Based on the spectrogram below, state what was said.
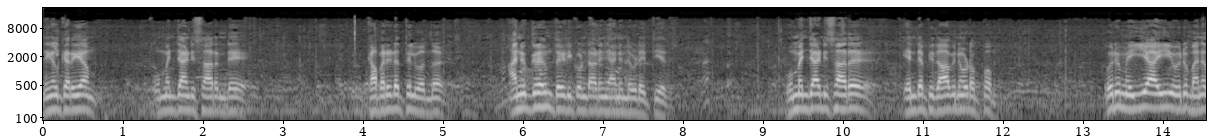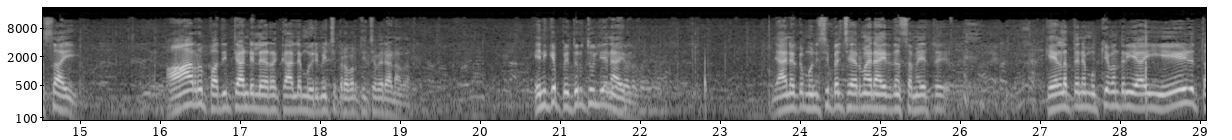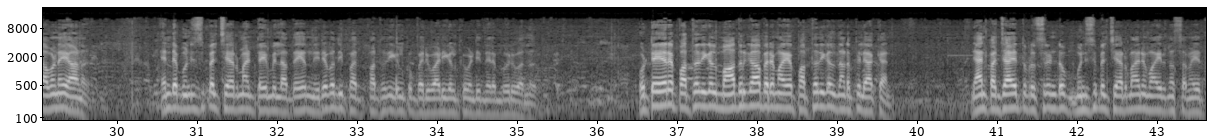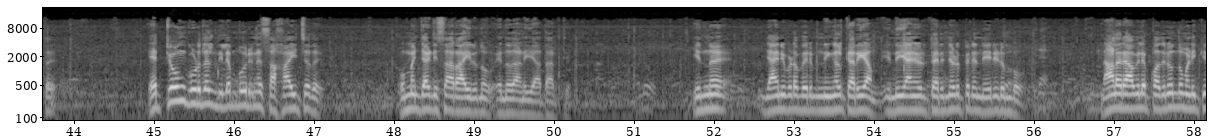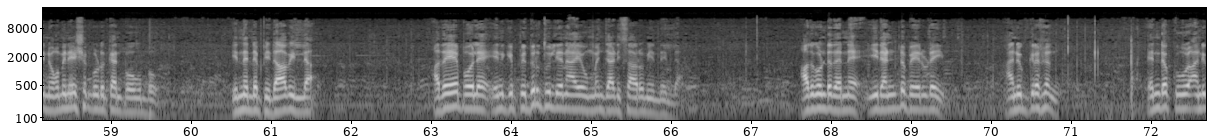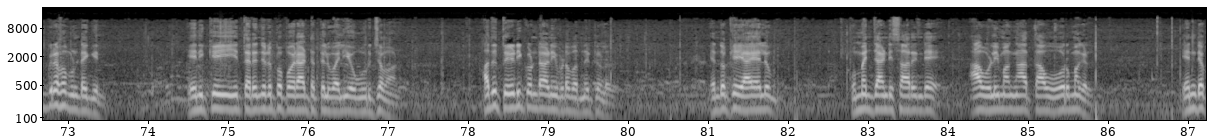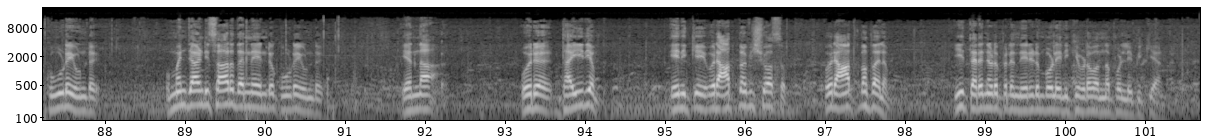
നിങ്ങൾക്കറിയാം ഉമ്മൻചാണ്ടി സാറിന്റെ കബറിടത്തിൽ വന്ന് അനുഗ്രഹം തേടിക്കൊണ്ടാണ് ഞാൻ ഇന്നിവിടെ എത്തിയത്. ഉമ്മൻചാണ്ടി സാറ് എന്റെ പിതാവിനോടൊപ്പം ഒരു മെയ്യായി ഒരു മനസ്സായി ആറ് പതിറ്റാണ്ടിലേറെ കാലം ഒരുമിച്ച് പ്രവർത്തിച്ചവരാണ് അവർ എനിക്ക് പിതൃതുല്യനായിരുന്നു. ഞാനൊക്കെ മുനിസിപ്പൽ ചെയർമാനായിരുന്ന സമയത്ത് കേരളത്തിന് മുഖ്യമന്ത്രിയായി ഏഴ് തവണയാണ് എന്റെ മുനിസിപ്പൽ ചെയർമാൻ ടൈമിൽ അദ്ദേഹം നിരവധി പദ്ധതികൾക്കും പരിപാടികൾക്കും വേണ്ടി നിലമ്പൂർ വന്നത് ഒട്ടേറെ പദ്ധതികൾ മാതൃകാപരമായ പദ്ധതികൾ നടപ്പിലാക്കാൻ ഞാൻ പഞ്ചായത്ത് പ്രസിഡന്റും മുനിസിപ്പൽ ചെയർമാനുമായിരുന്ന സമയത്ത് ഏറ്റവും കൂടുതൽ നിലമ്പൂരിനെ സഹായിച്ചത് ഉമ്മൻചാണ്ടി സാറായിരുന്നു എന്നതാണ് യാഥാർത്ഥ്യം. ഇന്ന് ഞാനിവിടെ വരും നിങ്ങൾക്കറിയാം ഇന്ന് ഞാനൊരു തെരഞ്ഞെടുപ്പിനെ നേരിടുമ്പോൾ നാളെ രാവിലെ പതിനൊന്ന് മണിക്ക് നോമിനേഷൻ കൊടുക്കാൻ പോകുമ്പോൾ ഇന്നെന്റെ പിതാവില്ല. അതേപോലെ എനിക്ക് പിതൃതുല്യനായ ഉമ്മൻചാണ്ടി സാറും ഇന്നില്ല. അതുകൊണ്ട് തന്നെ ഈ രണ്ടു പേരുടെയും അനുഗ്രഹം എന്റെ കൂ- അനുഗ്രഹമുണ്ടെങ്കിൽ എനിക്ക് ഈ തെരഞ്ഞെടുപ്പ് പോരാട്ടത്തിൽ വലിയ ഊർജമാണ് അത് തേടിക്കൊണ്ടാണ് ഇവിടെ വന്നിട്ടുള്ളത്. എന്തൊക്കെയായാലും ഉമ്മൻചാണ്ടി സാറിന്റെ ആ ഒളിമങ്ങാത്ത ഓർമ്മകൾ എന്റെ കൂടെയുണ്ട്. ഉമ്മൻചാണ്ടി സാറ് തന്നെ എന്റെ കൂടെയുണ്ട് എന്ന ഒരു ധൈര്യം എനിക്ക് ഒരു ആത്മവിശ്വാസം ഒരു ആത്മബലം ഈ തെരഞ്ഞെടുപ്പിനെ നേരിടുമ്പോൾ എനിക്ക് ഇവിടെ വന്നപ്പോൾ ലഭിക്കുകയാണ്.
